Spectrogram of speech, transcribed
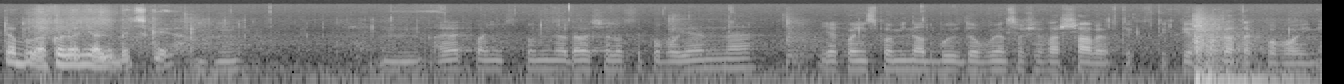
to była kolonia Lubeckiego. Mhm. Mm, A jak Pani wspomina dalsze losy powojenne? Jak Pani wspomina odbudowującą się Warszawę w tych, w tych pierwszych latach po wojnie?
